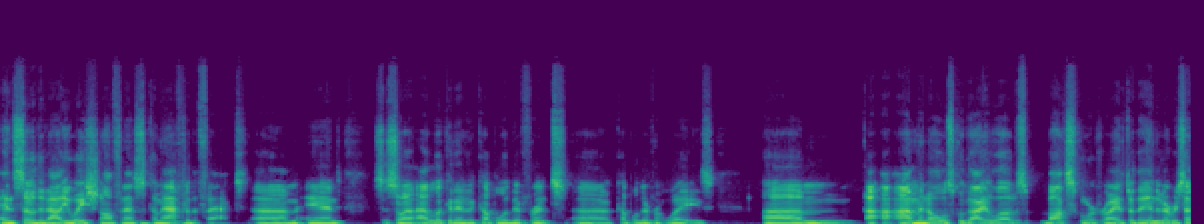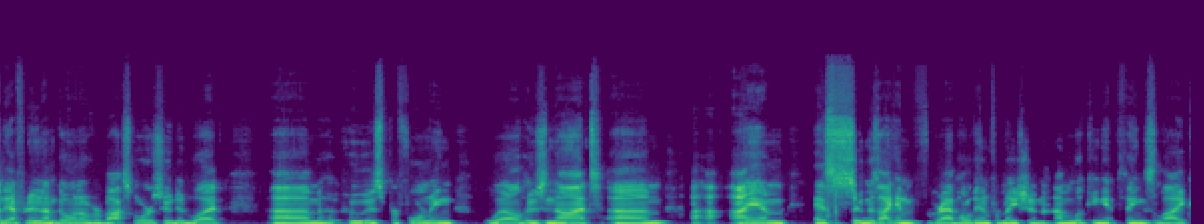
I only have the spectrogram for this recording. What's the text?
and so the valuation often has to come after the fact um, and so, so I, I, look at it a couple of different uh, couple of different ways um, I, am an old school guy who loves box scores right so at the end of every sunday afternoon i'm going over box scores who did what um, who is performing well, who's not. Um, I, I, am as soon as I can grab hold of information, I'm looking at things like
